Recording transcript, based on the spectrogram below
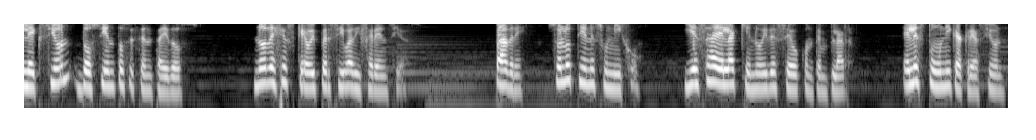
Lección 262. No dejes que hoy perciba diferencias. Padre, solo tienes un hijo, y es a él a quien hoy deseo contemplar. Él es tu única creación.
